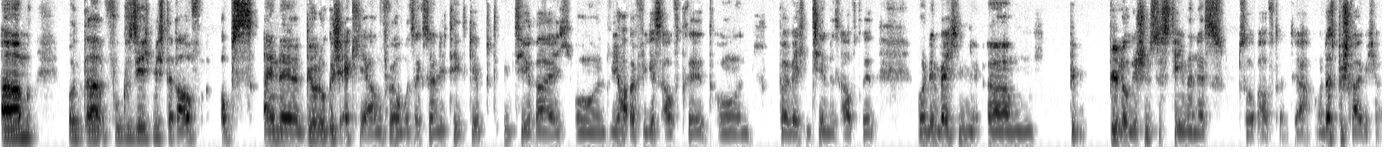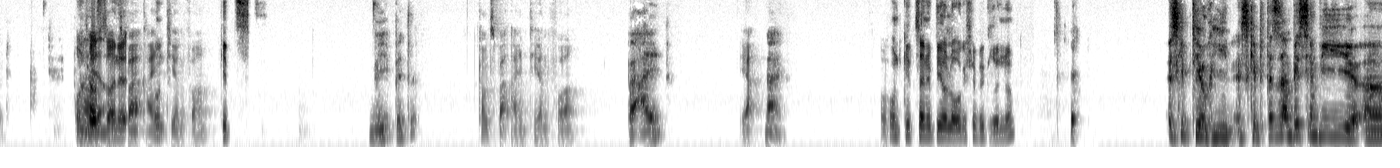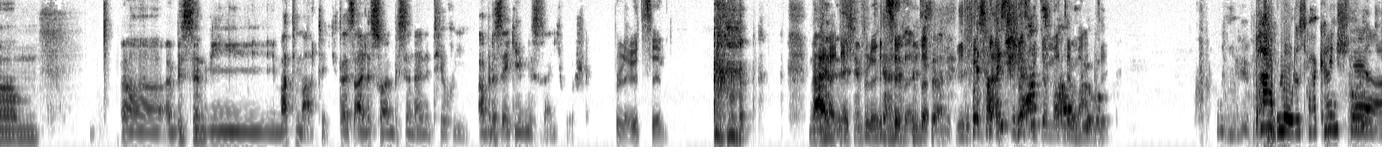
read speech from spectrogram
Ähm, und da fokussiere ich mich darauf, ob es eine biologische Erklärung für Homosexualität gibt im Tierreich und wie häufig es auftritt und bei welchen Tieren es auftritt und in welchen ähm, bi biologischen Systemen es so auftritt. Ja, und das beschreibe ich halt. Und Ja. hast du eine. bei allen Und Tieren vor? gibt's. Wie bitte? Kommt es bei allen Tieren vor? Bei allen? Ja. Nein. Oh. Und gibt's eine biologische Begründung? Es gibt Theorien. Es gibt, das ist ein bisschen wie, ähm, äh, ein bisschen wie Mathematik. Da ist alles so ein bisschen eine Theorie. Aber das Ergebnis ist eigentlich wurscht. Blödsinn. Nein, Halt es echt gibt Blödsinn, Alter. Wie vergleichst du das mit der Scherz, Pablo. Mathematik? Pablo, das war kein Scherz.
